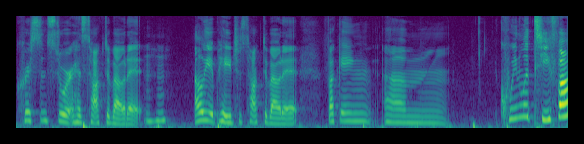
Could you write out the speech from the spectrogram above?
Kristen Stewart has talked about it. Mm-hmm. Elliot Page has talked about it. Fucking um Queen Latifah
